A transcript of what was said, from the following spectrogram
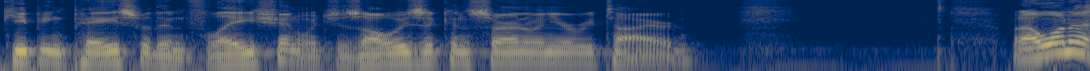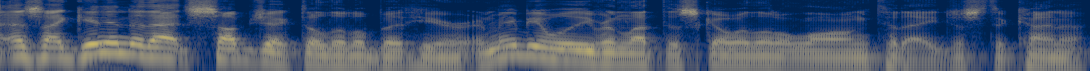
keeping pace with inflation, which is always a concern when you're retired. But I want to, as I get into that subject a little bit here, and maybe we'll even let this go a little long today, just to kind of,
